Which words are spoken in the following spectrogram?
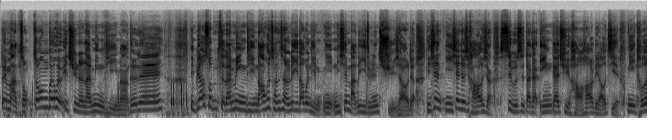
对嘛，总终归会有一群人来命题嘛，对不对？你不要说只来命题，然后会传承利益到问题，你你先把利益这边取消掉。你现在你现在就去好好想，是不是大家应该去好好了解你投的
